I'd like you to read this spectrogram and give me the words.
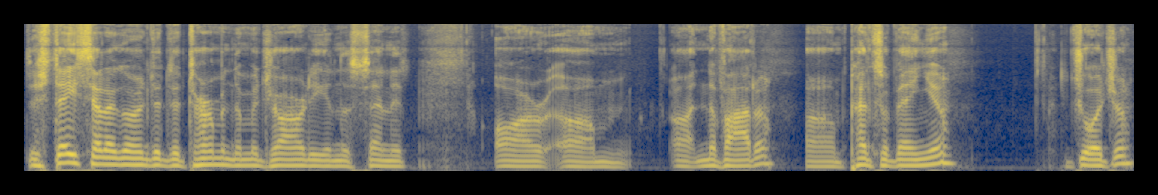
The states that are going to determine the majority in the Senate are um, uh, Nevada, um, Pennsylvania, Georgia.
